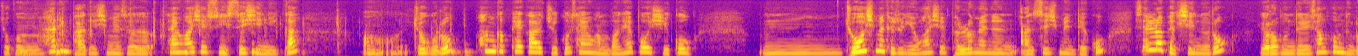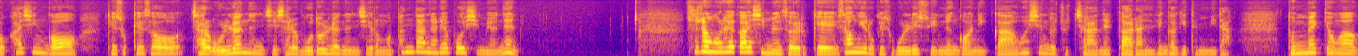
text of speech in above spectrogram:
조금 할인 받으시면서 사용하실 수 있으시니까 어, 쪽으로 환급해가지고 사용 한번 해보시고 음, 좋으시면 계속 이용하시고 별로면은 안 쓰시면 되고 셀러 백신으로 여러분들이 상품 등록하신 거 계속해서 잘 올렸는지 잘 못 올렸는지 이런 거 판단을 해보시면은 수정을 해가시면서 이렇게 상위로 계속 올릴 수 있는 거니까 훨씬 더 좋지 않을까라는 생각이 듭니다. 돈맥 경화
